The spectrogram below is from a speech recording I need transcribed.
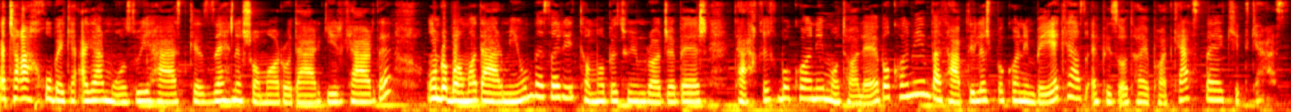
و چقدر خوبه که اگر موضوعی هست که ذهن شما رو درگیر کرده اون رو با ما در میون بذارید تا ما بتونیم راجبش تحقیق بکنیم مطالعه بکنیم و تبدیلش بکنیم به یکی از اپیزودهای پادکست کیدکست.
